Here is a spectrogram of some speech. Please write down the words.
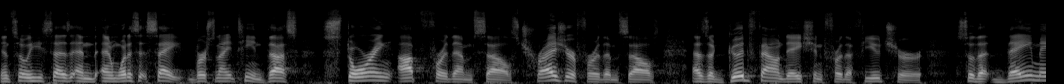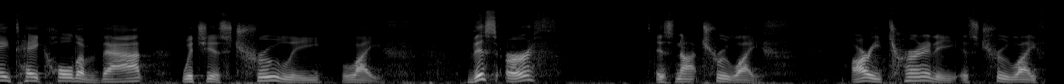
And so he says, and, and what does it say? Verse 19, thus storing up for themselves, treasure for themselves as a good foundation for the future, so that they may take hold of that which is truly life. This earth is not true life. Our eternity is true life.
